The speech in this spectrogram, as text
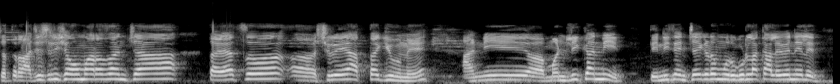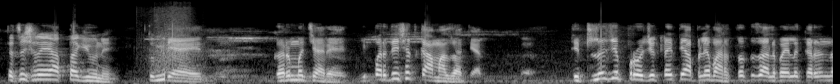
छत्र राजश्री शाहू महाराजांच्या तळ्याचं अं, श्रेय आत्ता घेऊ नये आणि अं, मंडलिकांनी त्यांनी त्यांच्या इकडे मुरगुडला कालवे नेलेत त्याचं श्रेय आत्ता घेऊ नये तुम्ही ते आहेत कर्मचारी आहेत ही परदेशात कामाला जातात तिथलं जे प्रोजेक्ट आहे ते आपल्या भारतात झालं पाहिजे कारण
